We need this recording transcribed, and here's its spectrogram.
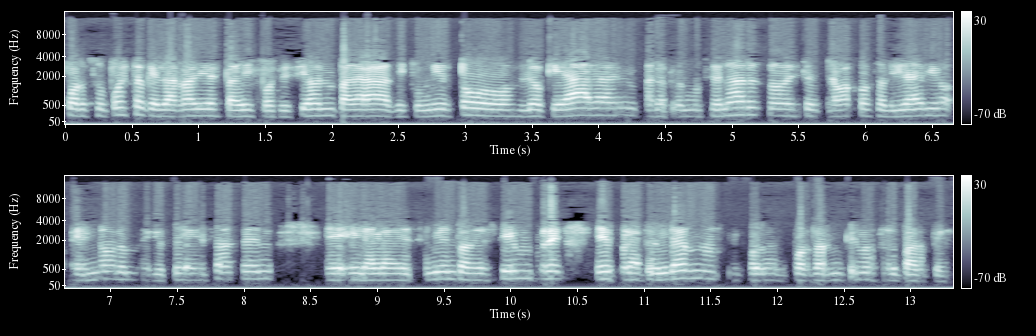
por supuesto que la radio está a disposición para difundir todo lo que hagan, para promocionar todo este trabajo solidario enorme que ustedes hacen, eh, el agradecimiento de siempre, es para atendernos y por, por permitirnos ser parte.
